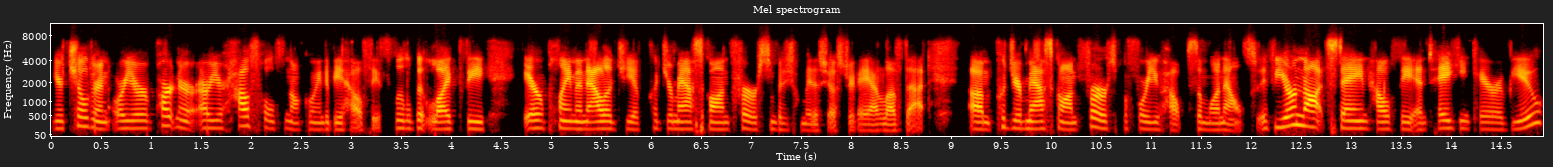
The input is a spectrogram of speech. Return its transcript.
your children or your partner or your household's not going to be healthy. It's a little bit like the airplane analogy of put your mask on first. Somebody told me this yesterday. I love that. Um, put your mask on first before you help someone else. If you're not staying healthy and taking care of you,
